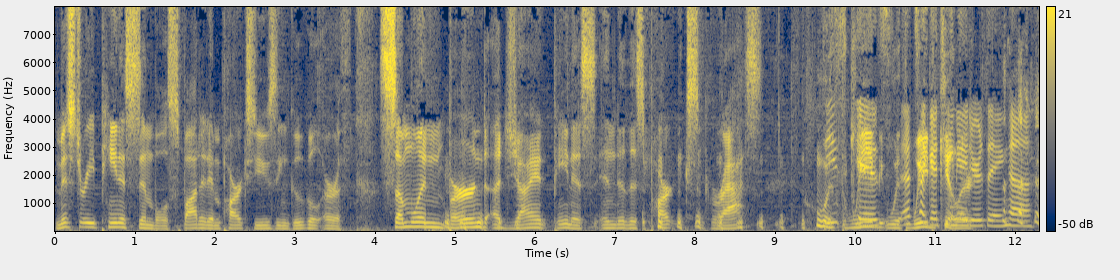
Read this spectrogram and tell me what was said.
Mystery penis symbol spotted in parks using Google Earth. Someone burned a giant penis into this park's grass with These weed with that's weed like a killer. teenager thing, huh?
